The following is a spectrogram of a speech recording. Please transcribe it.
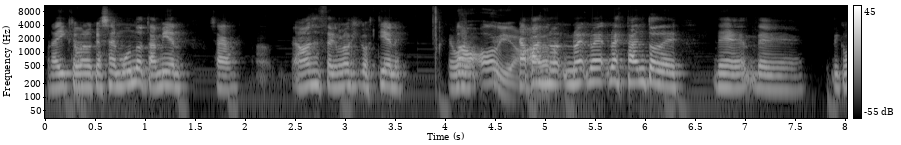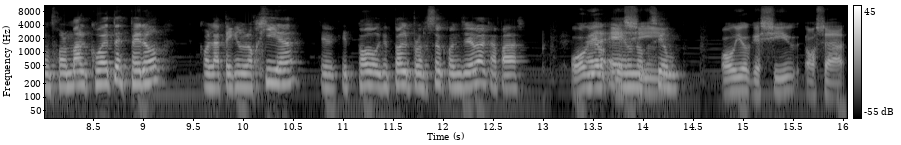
Por ahí que bueno, que ese mundo también, o sea, avances tecnológicos tiene. no, obvio. Capaz no, no, es tanto de de conformar cohetes, pero con la tecnología que, todo, que todo el proceso conlleva, capaz. Obvio que es una opción. Obvio que sí, o sea,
